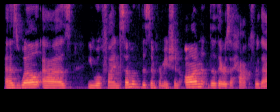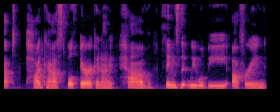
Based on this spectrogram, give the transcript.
as well as you will find some of this information on the There's a Hack for That podcast. Both Eric and I have things that we will be offering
